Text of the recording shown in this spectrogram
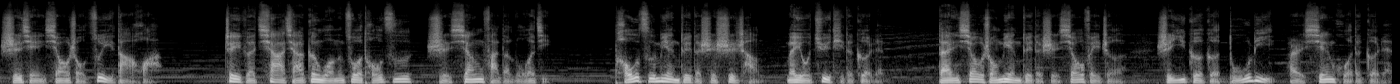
实现销售最大化。这个恰恰跟我们做投资是相反的逻辑。投资面对的是市场，没有具体的个人；但销售面对的是消费者，是一个个独立而鲜活的个人。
